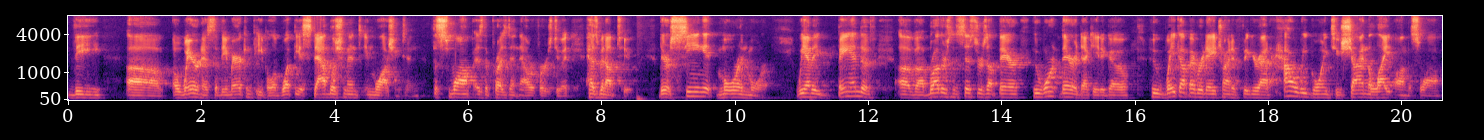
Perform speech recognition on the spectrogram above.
the uh, awareness of the American people of what the establishment in Washington, the swamp as the president now refers to it, has been up to. They're seeing it more and more. We have a band of of uh, brothers and sisters up there who weren't there a decade ago, who wake up every day trying to figure out how are we going to shine the light on the swamp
